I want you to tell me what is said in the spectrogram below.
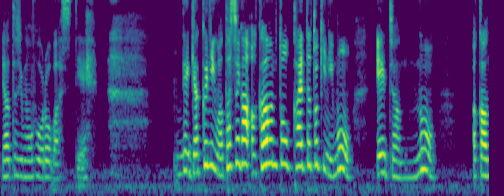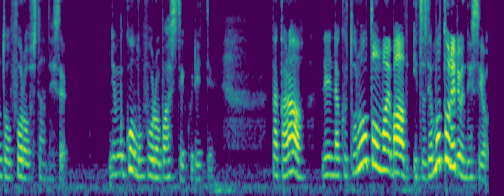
で、私もフォローはして。で、逆に私がアカウントを変えた時にも A ちゃんのアカウントをフォローしたんです。で、向こうもフォローばしてくれて。だから、連絡取ろうと思えばいつでも取れるんですよ。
